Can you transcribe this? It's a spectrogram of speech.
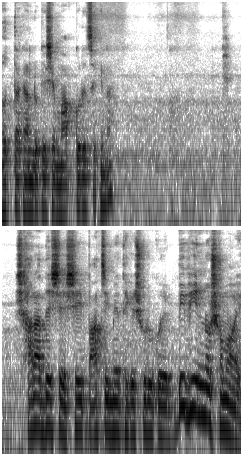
হত্যাকাণ্ডকে সে মাপ করেছে কিনা? সারা দেশে সেই পাঁচই মে থেকে শুরু করে বিভিন্ন সময়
